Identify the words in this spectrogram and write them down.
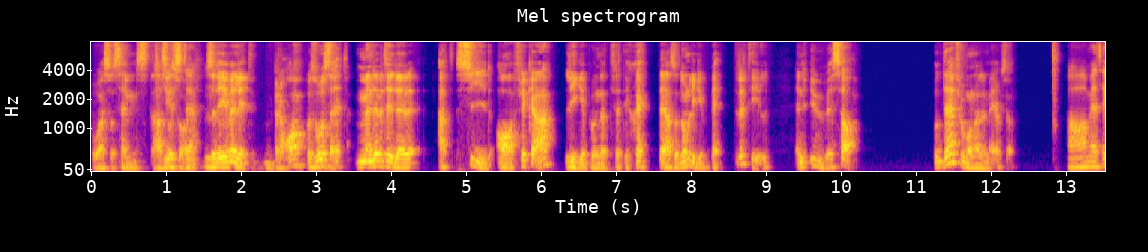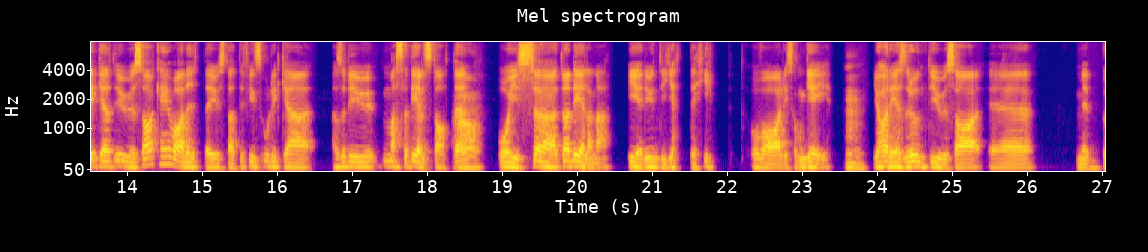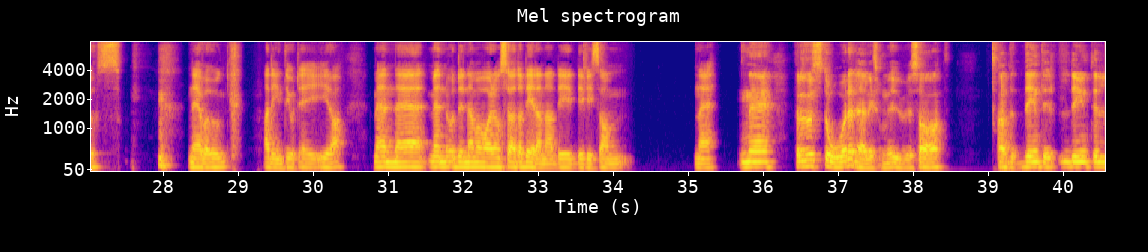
på alltså sämst. Alltså Just så. det. Mm. så det är väldigt bra på så sätt. Men det betyder att Sydafrika ligger på 136. Alltså de ligger bättre till än USA. Och det förvånade mig också. Ja, men jag tänker att USA kan ju vara lite just att det finns olika... Alltså det är ju massa delstater Ja. och i södra delarna är det ju inte jättehippt att vara liksom gay. Mm. Jag har rest runt i USA eh, med buss när jag var ung. Hade inte gjort det idag. Men, eh, men och det, när man var i de södra delarna, det, det är liksom... Nej. Nej, för då står det där liksom i USA att, att det, är inte, det är inte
